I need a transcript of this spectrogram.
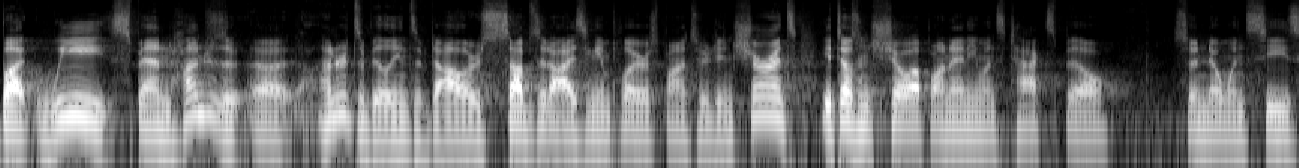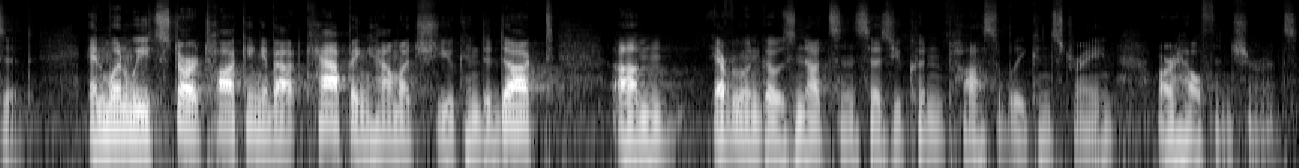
But we spend hundreds of, uh, hundreds of billions of dollars subsidizing employer sponsored insurance. It doesn't show up on anyone's tax bill, so no one sees it. And when we start talking about capping how much you can deduct, um, everyone goes nuts and says you couldn't possibly constrain our health insurance,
